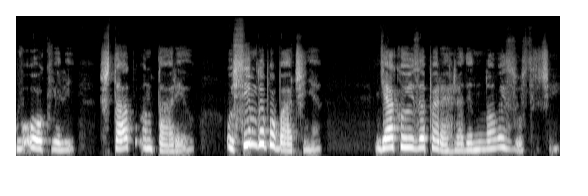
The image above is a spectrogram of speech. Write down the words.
в Оквілі, штат Онтаріо. Усім до побачення. Дякую за перегляди. До нових зустрічей.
